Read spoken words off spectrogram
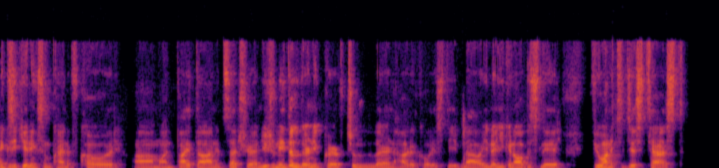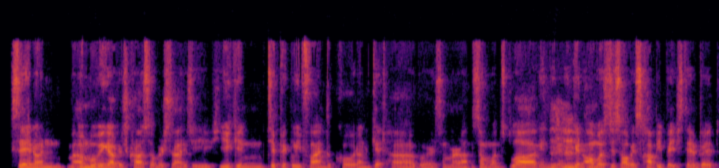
executing some kind of code um, on Python, etc. And usually the learning curve to learn how to code is steep. Now, you know, you can obviously, if you wanted to just test, say, you know, a moving average crossover strategy, you can typically find the code on GitHub or somewhere on someone's blog, and you know, mm-hmm. you can almost just always copy paste it. But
